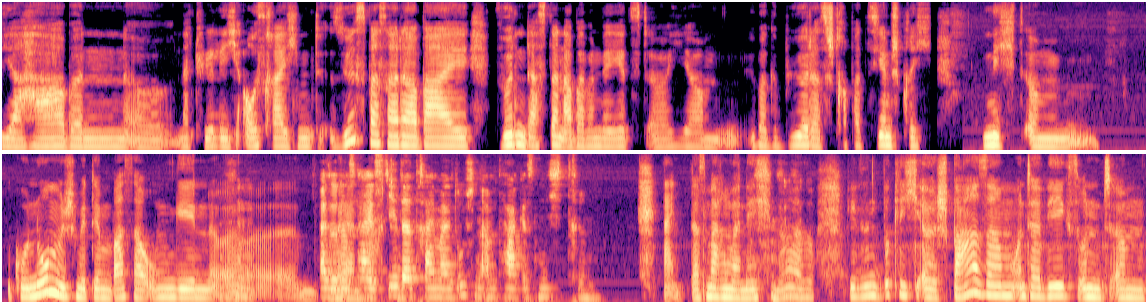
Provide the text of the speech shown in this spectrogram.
wir haben äh, natürlich ausreichend Süßwasser dabei, würden das dann aber, wenn wir jetzt äh, hier ähm, über Gebühr das strapazieren, sprich nicht ähm, ökonomisch mit dem Wasser umgehen. Äh, also das heißt, jeder dreimal duschen am Tag ist nicht drin. Nein, das machen wir nicht. Ne? Also wir sind wirklich äh, sparsam unterwegs und ähm,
